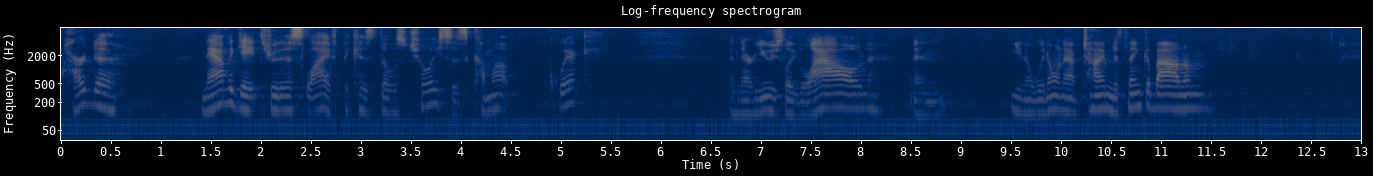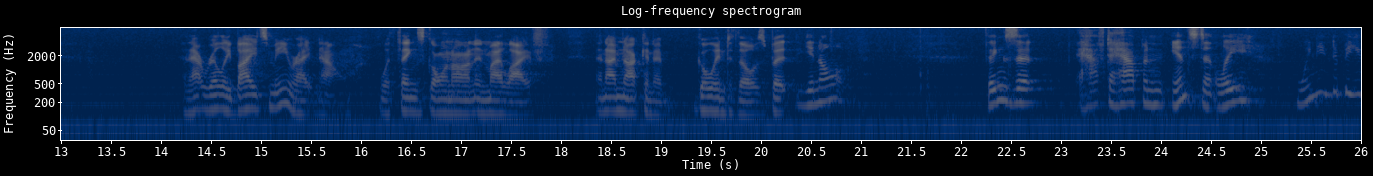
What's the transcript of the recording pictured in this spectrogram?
hard to navigate through this life because those choices come up quick and they're usually loud and you know we don't have time to think about them and that really bites me right now with things going on in my life and i'm not going to go into those but you know things that have to happen instantly we need to be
